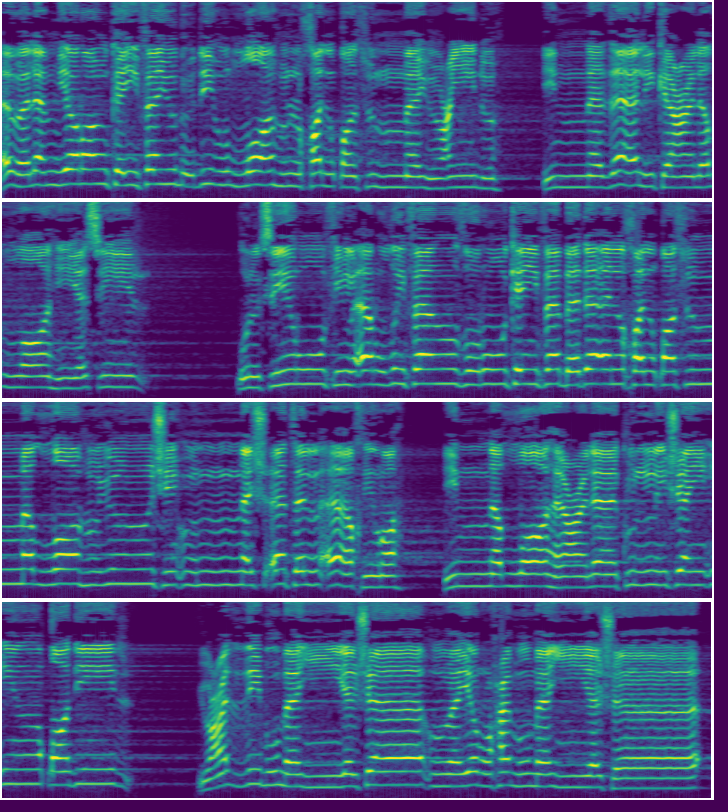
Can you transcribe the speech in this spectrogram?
أولم يروا كيف يبدئ الله الخلق ثم يعيده إن ذلك على الله يسير قل سيروا في الأرض فانظروا كيف بدأ الخلق ثم الله ينشئ النشأة الآخرة إن الله على كل شيء قدير يعذب من يشاء ويرحم من يشاء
